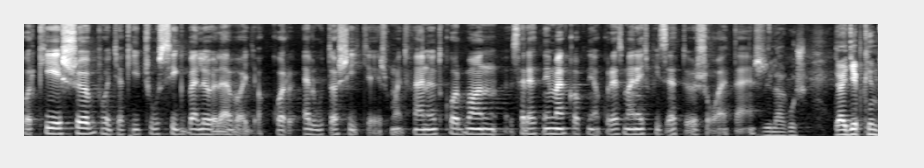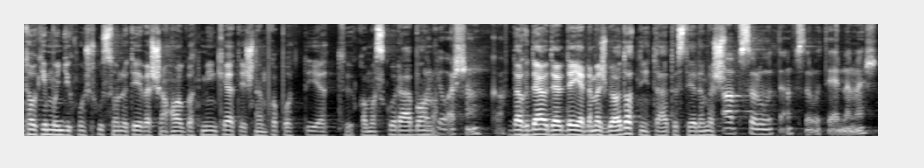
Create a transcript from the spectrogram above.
akkor később, hogyha kicsúszik belőle, vagy akkor elutasítja, és majd felnőtt korban szeretné megkapni, akkor ez már egy fizetős oltás. Világos. De egyébként, aki mondjuk most 25 évesen hallgat minket, és nem kapott ilyet kamaszkorában. Gyorsan kap. De, de, de, de érdemes beadatni? Tehát ezt érdemes? Abszolút, abszolút érdemes.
